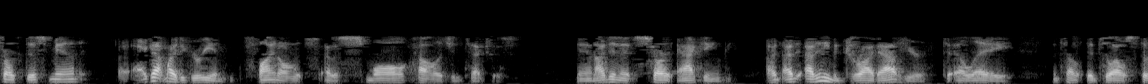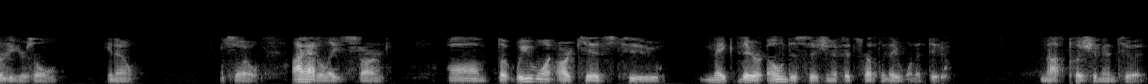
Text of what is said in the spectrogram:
start this, man. I got my degree in fine arts at a small college in Texas, and I didn't start acting. I, I, I didn't even drive out here to L.A. until until I was 30 years old. You know, so I had a late start. Um, but we want our kids to make their own decision if it's something they want to do, not push them into it.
